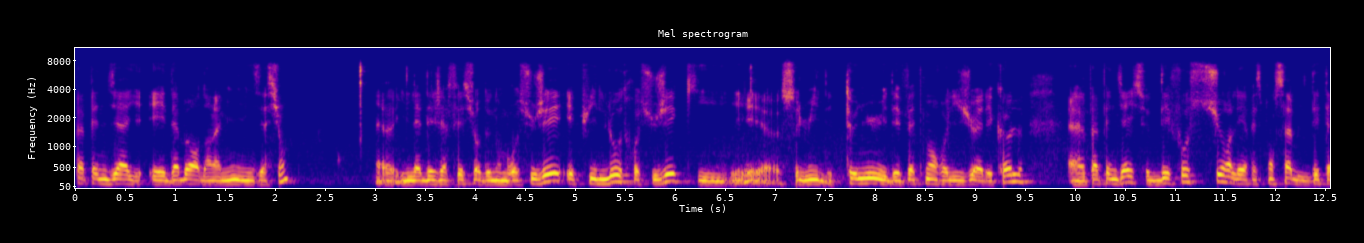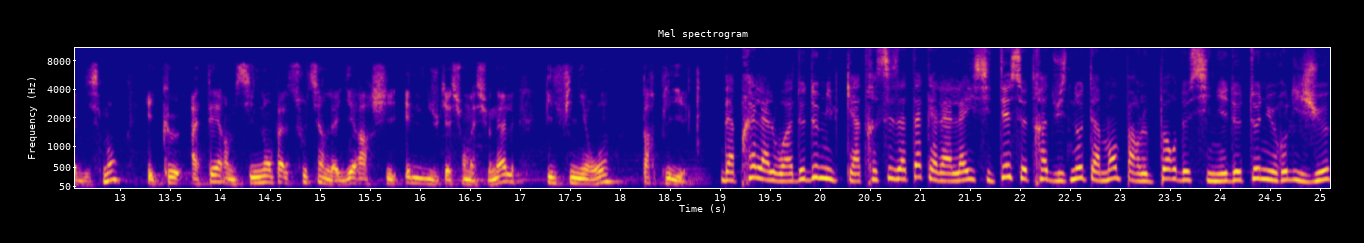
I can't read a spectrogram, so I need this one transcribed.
Papendiaï est d'abord dans la minimisation. Euh, il l'a déjà fait sur de nombreux sujets. Et puis l'autre sujet, qui est euh, celui des tenues et des vêtements religieux à l'école, euh, Papendiaï se défausse sur les responsables d'établissement et que, à terme, s'ils n'ont pas le soutien de la hiérarchie et de l'éducation nationale, ils finiront D'après la loi de 2004, ces attaques à la laïcité se traduisent notamment par le port de signes et de tenues religieux,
